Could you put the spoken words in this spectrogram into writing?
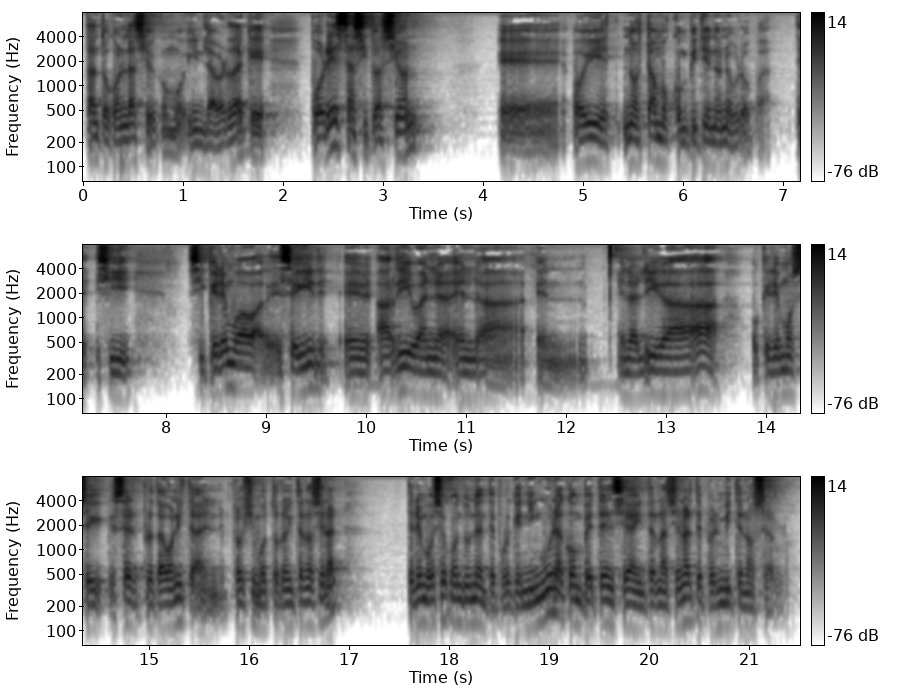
tanto con Lazio como. Y la verdad que por esa situación eh, hoy no estamos compitiendo en Europa. Si, si queremos seguir eh, arriba en la, en, la, en, la Liga A o queremos ser protagonistas en el próximo torneo internacional, tenemos que ser contundentes, porque ninguna competencia internacional te permite no serlo.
